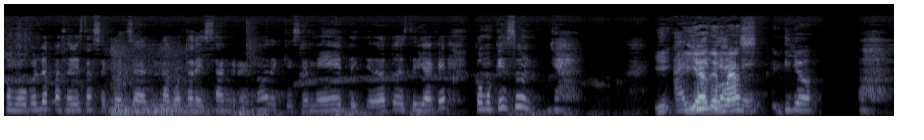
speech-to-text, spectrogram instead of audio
como vuelve a pasar esta secuencia, la gota de sangre, ¿no? De que se mete y te da todo este viaje, como que es un, ya, Y, además, Y yo, ah,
